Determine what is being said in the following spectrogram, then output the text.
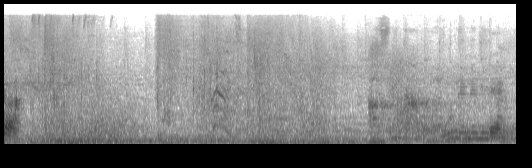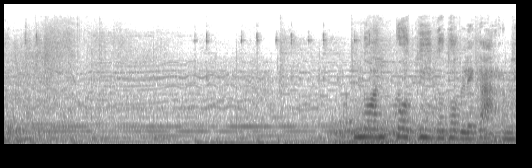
Lleva? Bien. No han podido doblegarme.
